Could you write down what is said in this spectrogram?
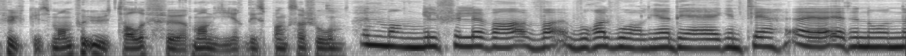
Fylkesmannen for uttale før man gir dispensasjon. Men mangelfulle, hvor alvorlig er det egentlig? Er det noen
